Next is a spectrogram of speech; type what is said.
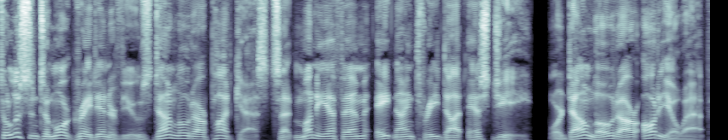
To listen to more great interviews, download our podcasts at moneyfm893.sg or download our audio app.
